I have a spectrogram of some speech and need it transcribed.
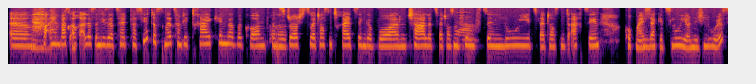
Ähm, ja. Vor allem, was auch alles in dieser Zeit passiert ist. Ne? Jetzt haben die drei Kinder bekommen. Prinz George 2013 geboren, Charlotte 2015, ja. Louis 2018. Guck mal, ich mhm. sage jetzt Louis und nicht Louis.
